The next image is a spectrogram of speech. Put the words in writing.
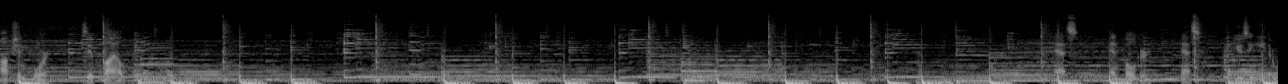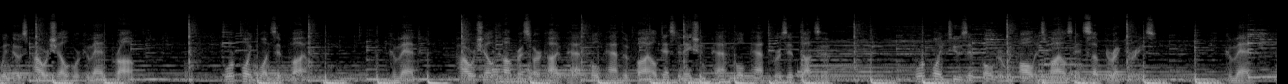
Option 4, zip file. S, and folder, S, using either Windows PowerShell or command prompt. 4.1 zip file. Command, PowerShell compress archive path full path of file destination path full path for zip.zip. 4.2 zip folder with all its files and subdirectories. Command,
